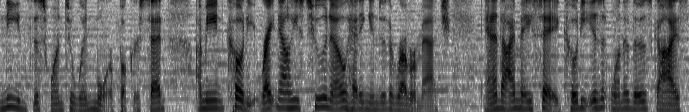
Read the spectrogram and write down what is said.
needs this one to win more, Booker said. I mean, Cody, right now he's 2 0 heading into the rubber match. And I may say, Cody isn't one of those guys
